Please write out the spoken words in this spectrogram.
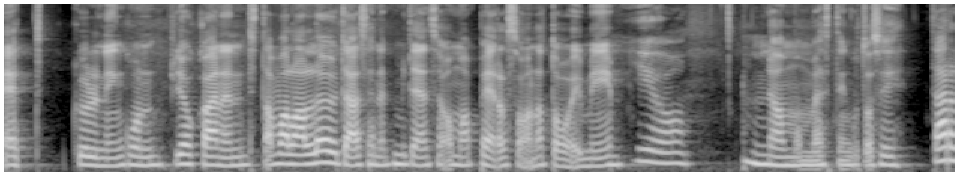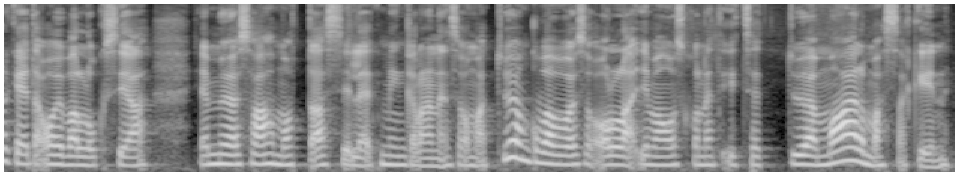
Että kyllä niin kun jokainen tavallaan löytää sen, että miten se oma persoona toimii. Joo. Ne on mun mielestä niin tosi tärkeitä oivalluksia ja myös hahmottaa sille, että minkälainen se oma työnkuva voisi olla. Ja mä uskon, että itse työmaailmassakin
